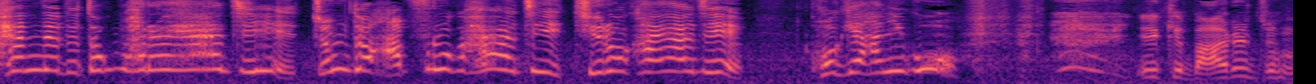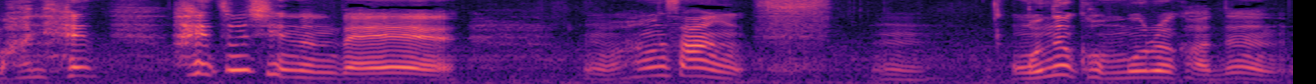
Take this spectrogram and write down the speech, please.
핸들도 똑바로 해야지. 좀 더 앞으로 가야지. 뒤로 가야지. 거기 아니고. 이렇게 말을 좀 많이 해, 해주시는데, 음, 항상, 음, 어느 건물을 가든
